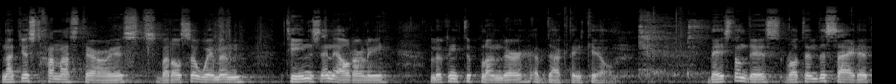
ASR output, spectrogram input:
Not just Hamas terrorists, but also women, teens, and elderly looking to plunder, abduct, and kill. Based on this, Rotem decided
